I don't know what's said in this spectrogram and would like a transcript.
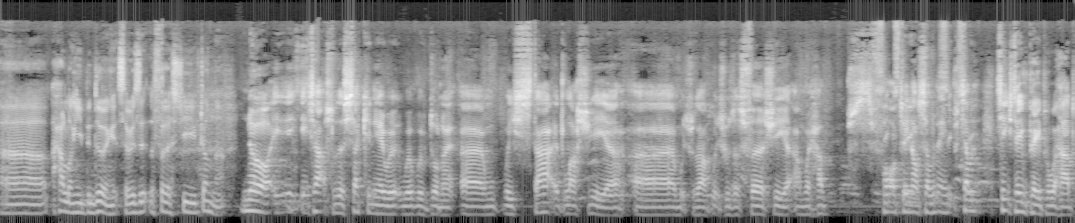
uh, how long you've been doing it. So is it the first year you've done that? No, it, it's actually the second year we, have we, done it. Um, we started last year, uh, which was our, which was our first year, and we had 14 16, or 17, 16. 16 people we had,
